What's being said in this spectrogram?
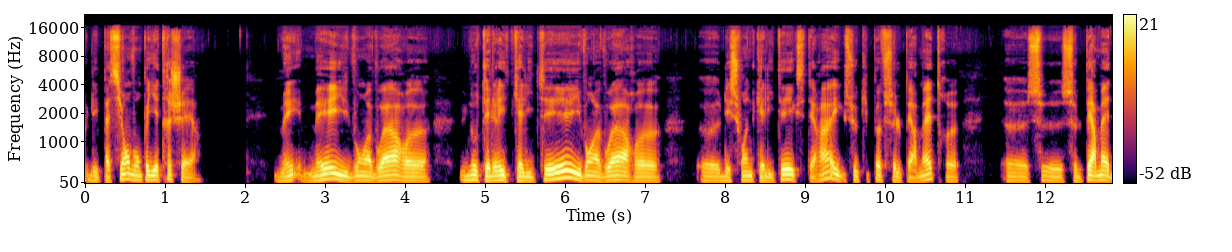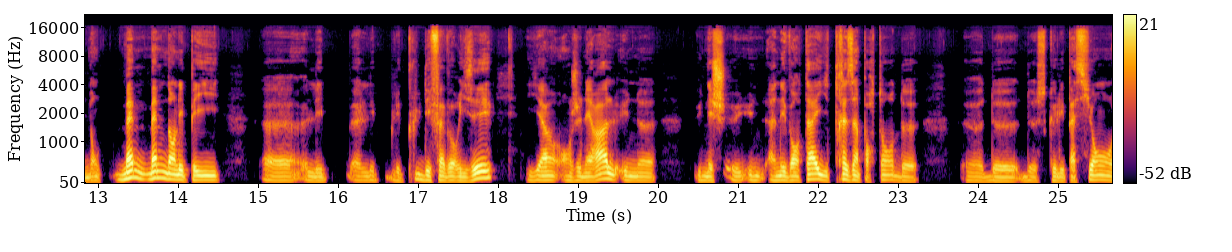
les, patients vont payer très cher. Mais, mais ils vont avoir une hôtellerie de qualité, ils vont avoir des soins de qualité, etc. Et ceux qui peuvent se le permettre euh, se, le permettent. Donc même, même dans les pays les, les, plus défavorisés, il y a en général un éventail très important de, de, de, ce que les patients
